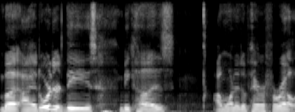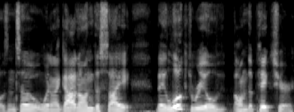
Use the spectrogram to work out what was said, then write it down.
But I had ordered these because I wanted a pair of Pharrells, and so when I got on the site, they looked real on the picture,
